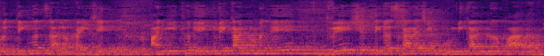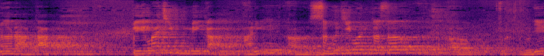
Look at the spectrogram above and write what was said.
वृद्धिंगत झालं पाहिजे. आणि इथं एकमेकांमध्ये द्वेष तिरस्काराची भूमिका न पा न राहता प्रेमाची भूमिका आणि सहजीवन कसं म्हणजे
